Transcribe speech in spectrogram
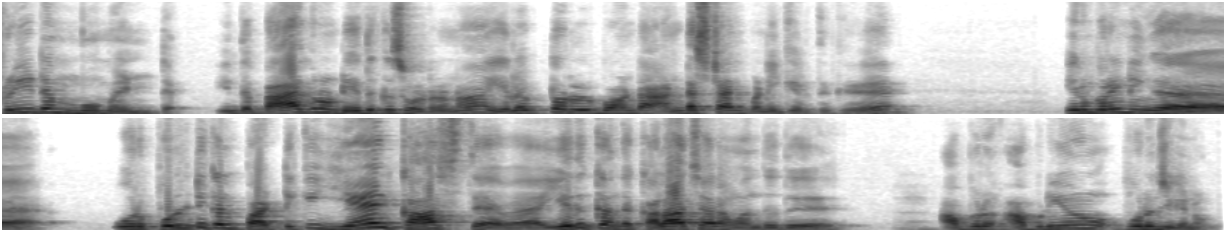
ஃப்ரீடம் மூமெண்ட் இந்த பேக்ரவுண்ட் எதுக்கு சொல்கிறேன்னா எலக்ட்ரல் பாண்டை அண்டர்ஸ்டாண்ட் பண்ணிக்கிறதுக்கு. இருமுறை நீங்கள் ஒரு பொலிட்டிக்கல் பார்ட்டிக்கு ஏன் காசு தேவை? எதுக்கு அந்த கலாச்சாரம் வந்தது? அப்புறம் அப்படியும் புரிஞ்சுக்கணும்.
